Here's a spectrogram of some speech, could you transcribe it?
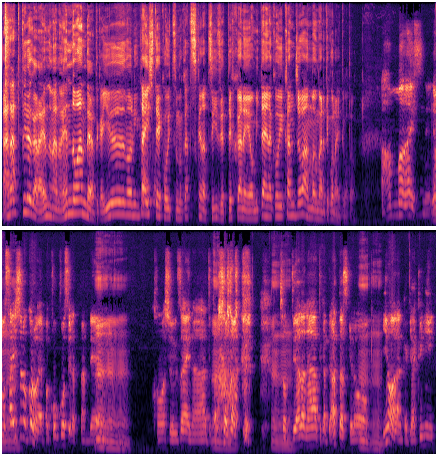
当たってるからエンドあのエンドワンだよとか言うのに対してこいつムカつくな次絶対吹かねえよみたいなこういう感情はあんま生まれてこないってこと。あんまないですね。でも最初の頃はやっぱ高校生だったんで、うんうんこの人うざいなとか、ちょっと嫌だなとかってあったんですけど、うんうん。今はなんか逆に、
